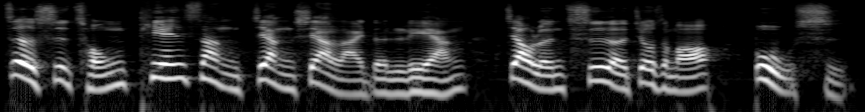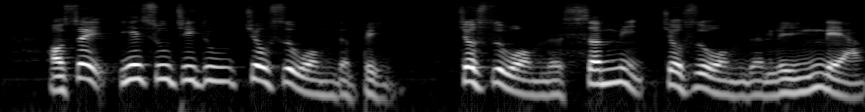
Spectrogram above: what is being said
这是从天上降下来的粮，叫人吃了就什么不死。好，所以耶稣基督就是我们的饼，就是我们的生命，就是我们的灵粮。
